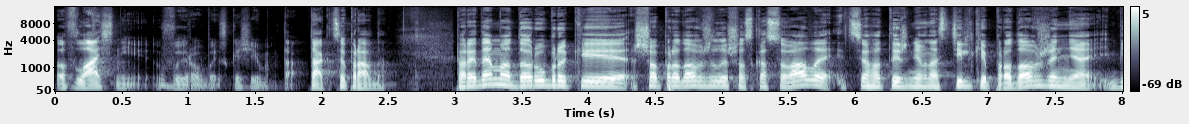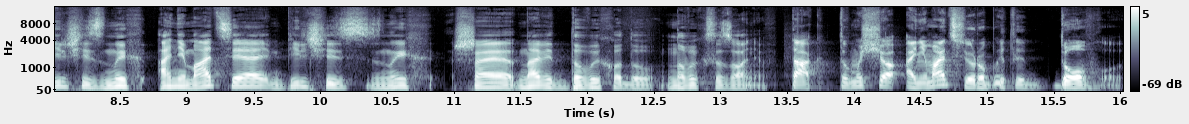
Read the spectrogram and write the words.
власні вироби, скажімо так. Так, це правда. Перейдемо до рубрики, що продовжили, що скасували. Цього тижня в нас тільки продовження, більшість з них анімація, більшість з них ще навіть до виходу нових сезонів. Так, тому що анімацію робити довго,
